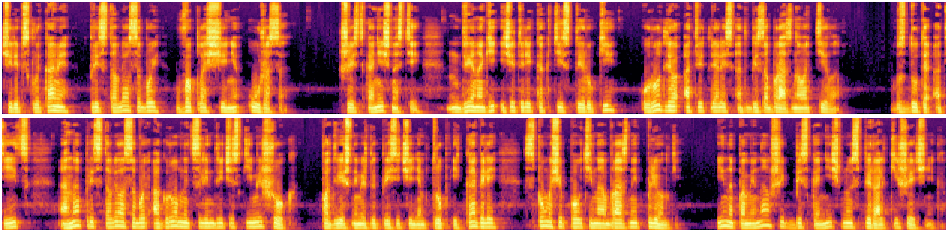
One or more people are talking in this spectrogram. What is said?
Череп с клыками представлял собой воплощение ужаса. Шесть конечностей, две ноги и четыре когтистые руки уродливо ответвлялись от безобразного тела. Вздутая от яиц, она представляла собой огромный цилиндрический мешок, подвешенный между пересечением труб и кабелей с помощью паутинообразной пленки и напоминавший бесконечную спираль кишечника.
